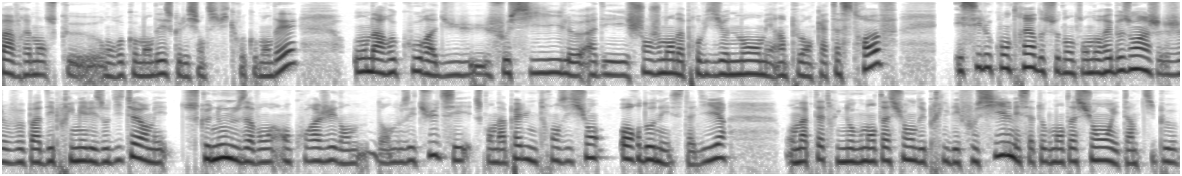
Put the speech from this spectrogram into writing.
pas vraiment ce que on recommandait, ce que les scientifiques recommandaient. On a recours à du fossile, à des changements d'approvisionnement, mais un peu en catastrophe. Et c'est le contraire de ce dont on aurait besoin. Je ne veux pas déprimer les auditeurs, mais ce que nous, nous avons encouragé dans, dans nos études, c'est ce qu'on appelle une transition ordonnée. C'est-à-dire, on a peut-être une augmentation des prix des fossiles, mais cette augmentation est un petit peu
